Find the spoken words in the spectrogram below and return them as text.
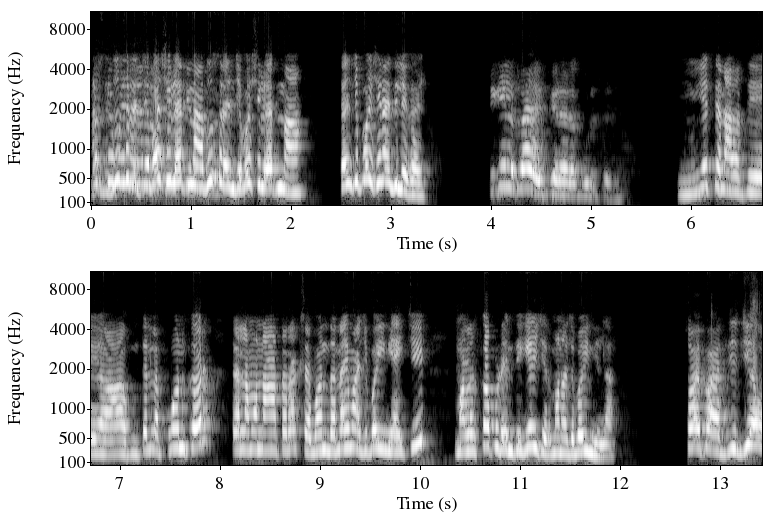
दुसऱ्यांचे बसलेत ना दुसऱ्यांचे बसलेत ना. त्यांचे पैसे नाही दिले काय? ते गेले बाहेर फिरायला कुठेतरी. हम्म, येते ना आता ते त्यांना फोन कर. त्याला म्हणा आता रक्षाबंधन नाही माझी बहीण यायची मला कपडे आणि ती घ्यायचे माझ्या बहिणीला. स्वयंपाक जे- जेव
